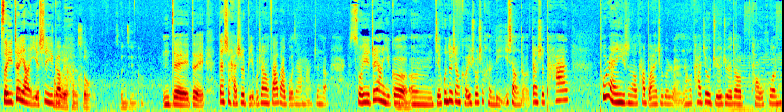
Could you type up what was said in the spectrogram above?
所以这样也是一个很受。尊敬的，嗯，对对，但是还是比不上发达国家嘛，真的。所以这样一个嗯，结婚对象可以说是很理想的，但是他突然意识到他不爱这个人，然后他就决绝的逃婚。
